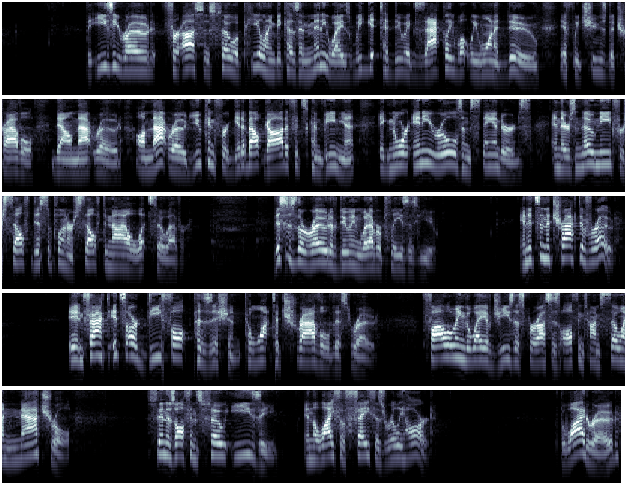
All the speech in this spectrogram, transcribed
The easy road for us is so appealing because, in many ways, we get to do exactly what we want to do if we choose to travel down that road. On that road, you can forget about God if it's convenient, ignore any rules and standards, and there's no need for self discipline or self denial whatsoever. This is the road of doing whatever pleases you. And it's an attractive road. In fact, it's our default position to want to travel this road. Following the way of Jesus for us is oftentimes so unnatural. Sin is often so easy, and the life of faith is really hard. But the wide road,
